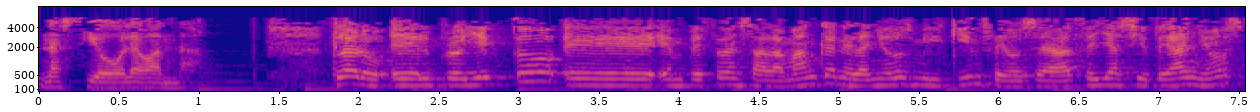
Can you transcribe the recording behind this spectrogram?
nació la banda. Claro, el proyecto eh, empezó en Salamanca en el año 2015, o sea, hace ya siete años,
